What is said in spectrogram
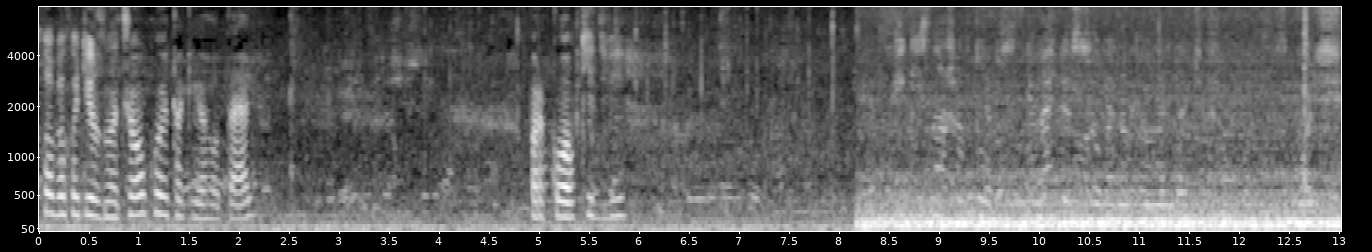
Хто би хотів з ночовкою, так є готель парковки дві. Якийсь наш автобус знімайте з собою, напевно, з Польщі.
